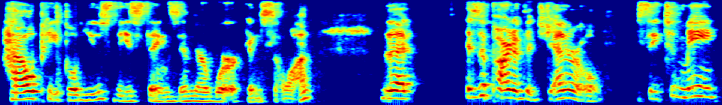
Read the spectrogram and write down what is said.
how people use these things in their work and so on that is a part of the general. See, to me,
